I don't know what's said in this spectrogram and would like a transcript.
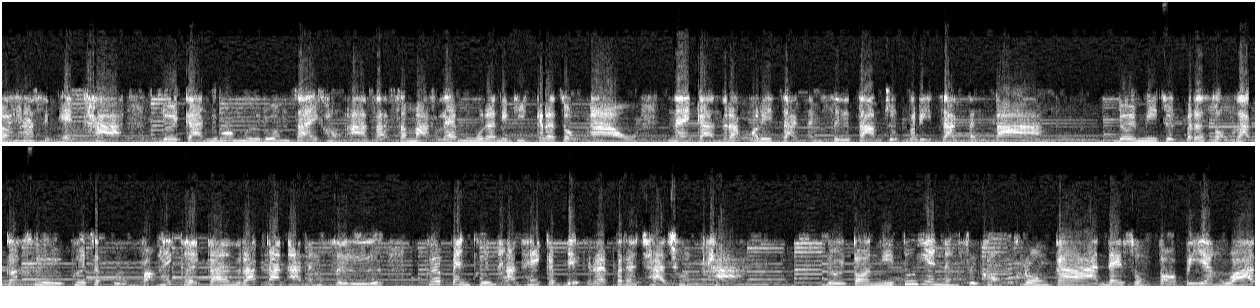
2551 ค่ะ โดยการร่วมมือร่วมใจของอาสาสมัคร และมูลนิธิกระจกเงา ในการรับบริจาคหนังสือตามจุดบริจาคต่างๆโดยมีจุดประสงค์หลักก็คือ เพื่อจะปลูกฝังให้เกิดการรักการอ่านหนังสือ เพื่อเป็นพื้นฐานให้กับเด็กและประชาชนค่ะ โดยตอนนี้ตู้เย็นหนังสือของโครงการได้ส่งต่อไปยังวัด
